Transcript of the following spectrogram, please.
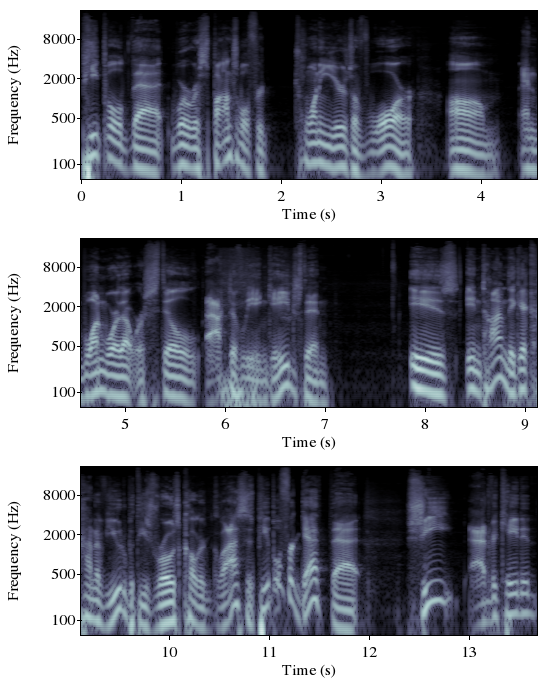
people that were responsible for 20 years of war, um, and one war that we're still actively engaged in, is in time they get kind of viewed with these rose colored glasses. People forget that she advocated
